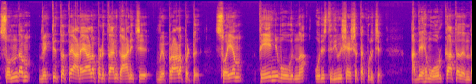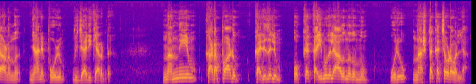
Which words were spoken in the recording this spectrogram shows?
സ്വന്തം വ്യക്തിത്വത്തെ അടയാളപ്പെടുത്താൻ കാണിച്ച് വെപ്രാളപ്പെട്ട് സ്വയം തേഞ്ഞു പോകുന്ന ഒരു സ്ഥിതിവിശേഷത്തെക്കുറിച്ച് അദ്ദേഹം ഓർക്കാത്തത് എന്താണെന്ന് ഞാൻ എപ്പോഴും വിചാരിക്കാറുണ്ട്. നന്ദിയും കടപ്പാടും കരുതലും ഒക്കെ കൈമുതലാകുന്നതൊന്നും ഒരു നഷ്ടക്കച്ചവടമല്ല.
